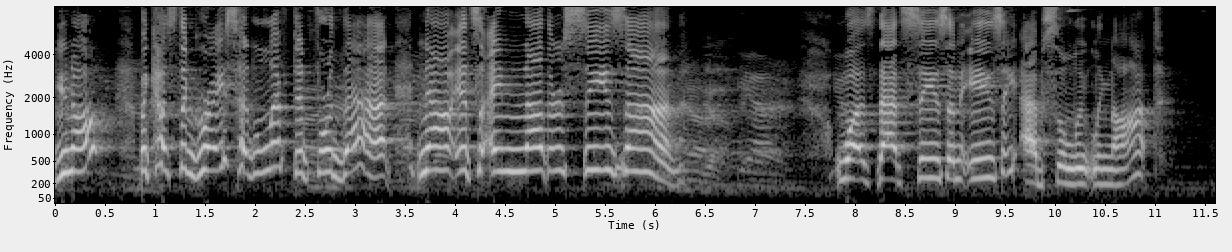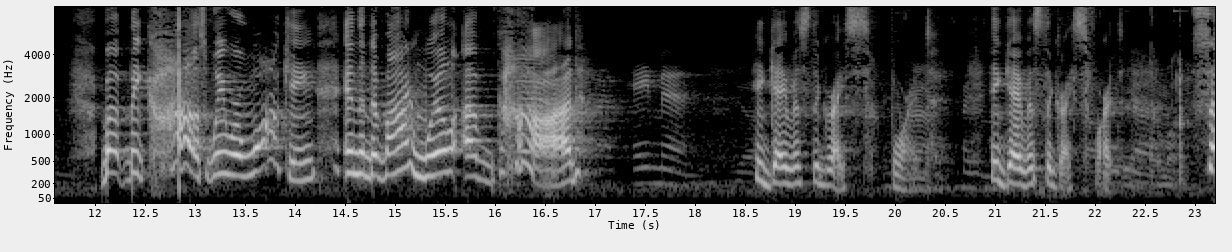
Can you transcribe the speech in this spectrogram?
You know? Because the grace had lifted for that. Now it's another season. Was that season easy? Absolutely not. But because we were walking in the divine will of God, Amen. He gave us the grace for it. He gave us the grace for it. So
